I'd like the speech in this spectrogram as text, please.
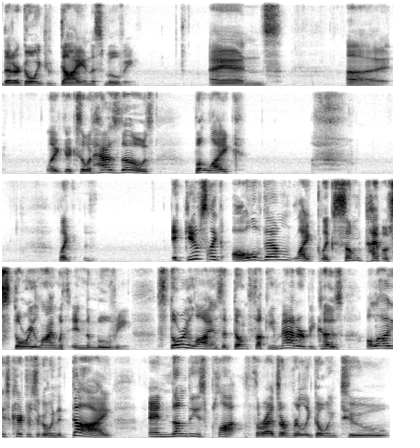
that are going to die in this movie. And uh like, like so it has those, but like like it gives like all of them like like some type of storyline within the movie. Storylines that don't fucking matter because a lot of these characters are going to die and none of these plot threads are really going to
